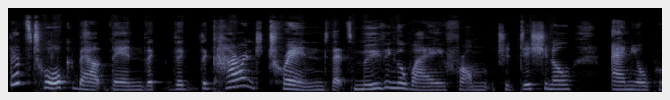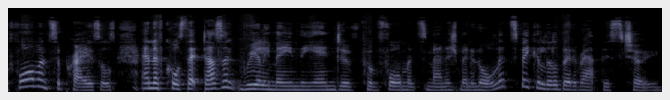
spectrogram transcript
Let's talk about then the, the, the current trend that's moving away from traditional annual performance appraisals. And of course, that doesn't really mean the end of performance management at all. Let's speak a little bit about this too.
